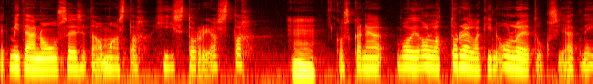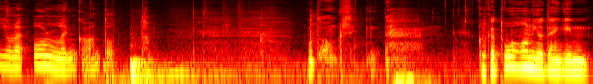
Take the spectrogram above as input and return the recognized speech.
että mitä nousee sieltä omasta historiasta, hmm. koska ne voi olla todellakin oletuksia, että ne ei ole ollenkaan totta. Mutta onko koska tuo on jotenkin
